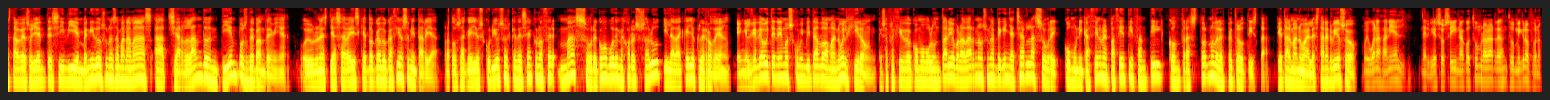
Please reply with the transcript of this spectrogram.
buenas tardes oyentes y bienvenidos una semana más a Charlando en tiempos de pandemia. Hoy lunes ya sabéis que toca educación sanitaria, para todos aquellos curiosos que desean conocer más sobre cómo puede mejorar su salud y la de aquellos que le rodean. En el día de hoy tenemos como invitado a Manuel Girón, que se ha ofrecido como voluntario para darnos una pequeña charla sobre comunicación en el paciente infantil con trastorno del espectro autista. ¿Qué tal Manuel? ¿Está nervioso? Muy buenas Daniel. Nervioso sí, no acostumbro a hablar delante de un micrófono,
